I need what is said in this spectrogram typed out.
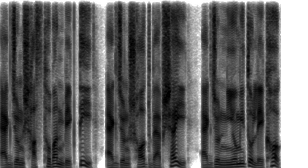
একজন স্বাস্থ্যবান ব্যক্তি, একজন সৎ ব্যবসায়ী, একজন নিয়মিত লেখক।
